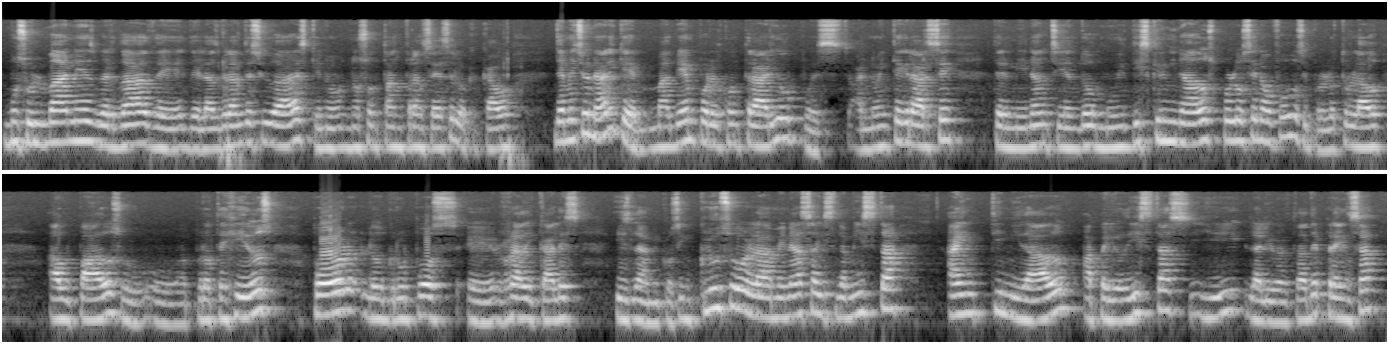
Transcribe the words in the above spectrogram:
musulmanes, ¿verdad? De, de, las grandes ciudades que no, no son tan franceses, lo que acabo de mencionar, y que más bien por el contrario, pues al no integrarse, terminan siendo muy discriminados por los xenófobos y por el otro lado aupados o, protegidos por los grupos eh, radicales islámicos. Incluso la amenaza islamista ha intimidado a periodistas y la libertad de prensa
